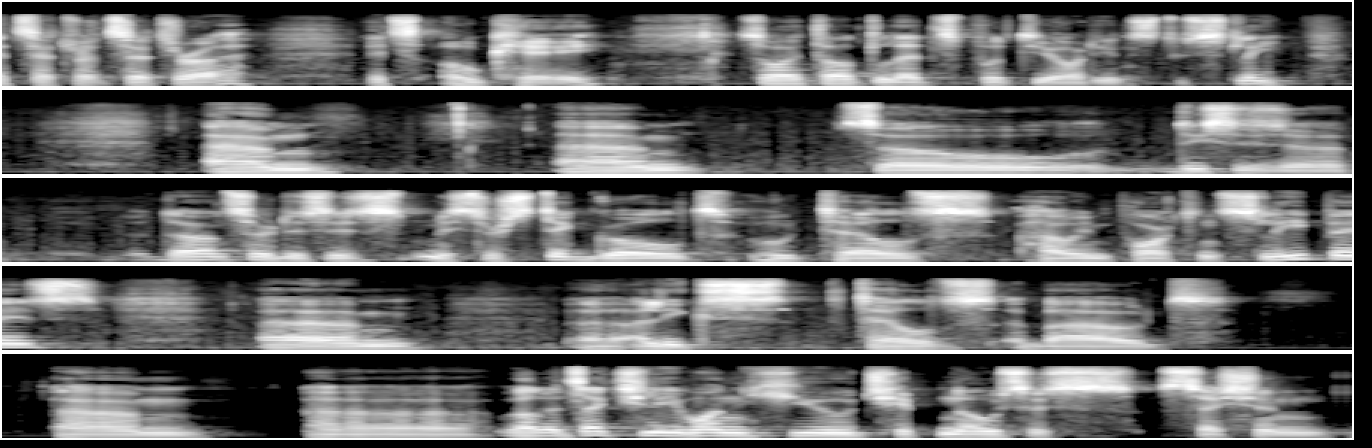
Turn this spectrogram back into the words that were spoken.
etc., etc. It's okay. So I thought, let's put the audience to sleep. Um, um, so this is a dancer. This is Mr. Stickgold, who tells how important sleep is. Um, uh, Alix tells about, um, uh, well, it's actually one huge hypnosis session,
